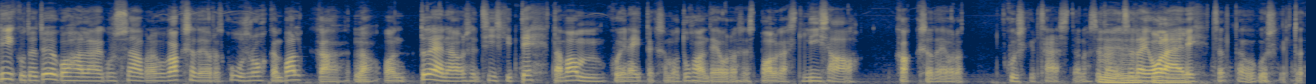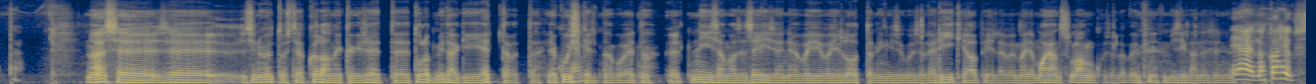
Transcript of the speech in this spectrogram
liikuda töökohale, kus saab nagu kakssada eurot kuus rohkem palka, noh, on tõenäoliselt siiski tehtavam kui näiteks oma tuhande eurosest palgast lisa kakssada eurot kuskilt säästa, noh, seda mm, -hmm. seda ei ole lihtsalt nagu kuskilt võtta nojah, see, see sinu jutust jääb kõlama ikkagi see, et tuleb midagi ette võtta ja kuskilt ja. nagu, et noh, et niisama see seis on ju, või, või loota mingisugusele riigiabile või ma ei tea, majanduslangusele või mis iganes on ju. ja et noh, kahjuks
